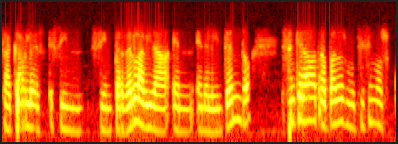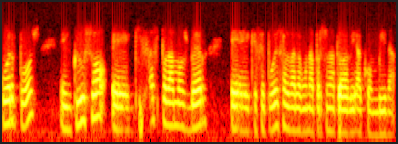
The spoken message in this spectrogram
sacarles sin, sin perder la vida en, en el intento, se han quedado atrapados muchísimos cuerpos e incluso eh, quizás podamos ver eh, que se puede salvar alguna persona todavía con vida.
